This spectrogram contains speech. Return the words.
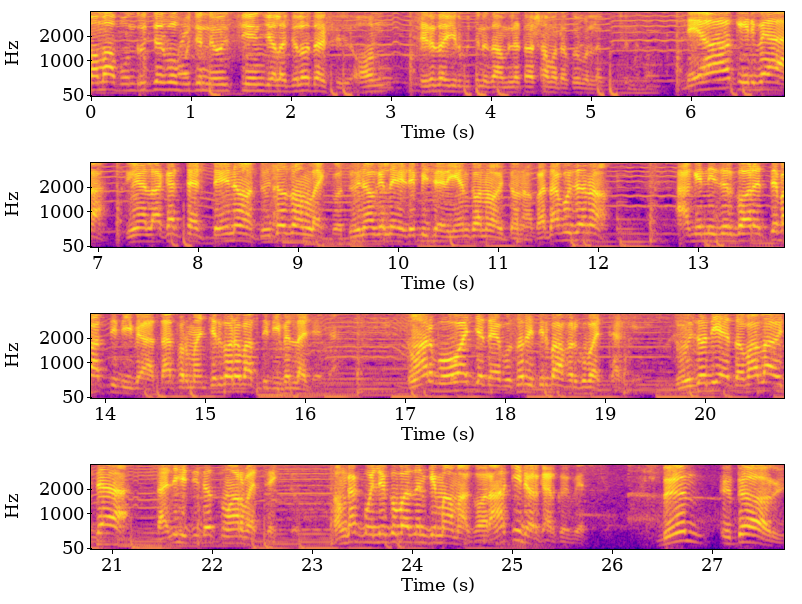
মামা ওই সিএনজি এলা জেলো দেখছি। অন সেটা দাগির জামলাটা সমাধা করে বললাম বুঝছেন দেহ কিরবা? তুই এলাকার টেট্টেই না তুই তো জন লাগবে। তুই না গেলে হেঁটে বিচারি এন কোনো হইতো না কথা বুঝো না? আগে নিজের ঘরেতে বাতি দিবে তারপর মানুষের ঘরে বাতি দিবে লাগে তোমার বউ আজ যে বছর ইতির বাপের গো বাদ থাকে। তুই যদি এত ভালো হইতা তাহলে হিতি তো তোমার বাদ থাকতো। তঙ্কা কইলে গো বাজেন কি মামা ঘর আর কি দরকার কইবে দেন এটা আরে।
